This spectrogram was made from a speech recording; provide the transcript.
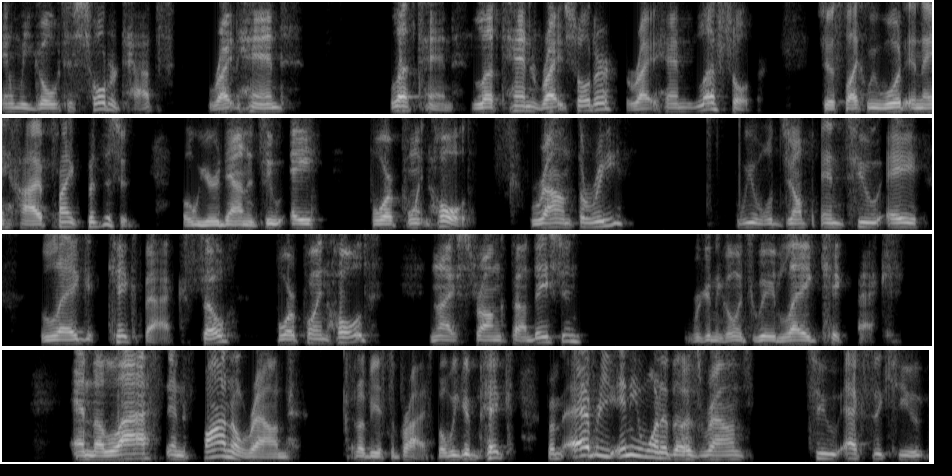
and we go to shoulder taps, right hand, left hand, left hand, right shoulder, right hand, left shoulder, just like we would in a high plank position, but we are down into a four point hold. Round three, we will jump into a leg kickback. So four point hold, nice strong foundation. We're gonna go into a leg kickback. And the last and final round, it'll be a surprise, but we can pick from every any one of those rounds to execute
